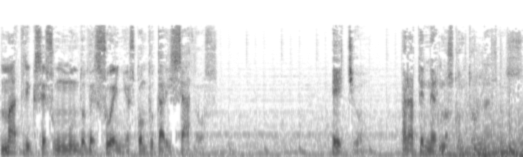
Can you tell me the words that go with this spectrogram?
Matrix es un mundo de sueños computarizados, hecho para tenernos controlados.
